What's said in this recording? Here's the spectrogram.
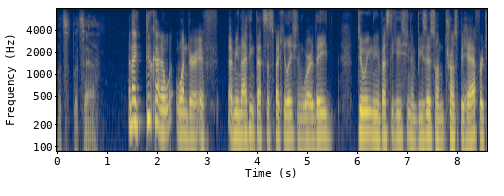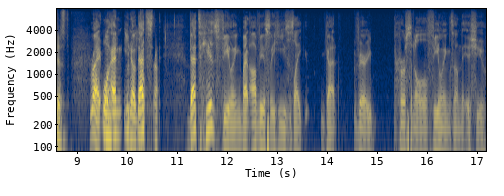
let's let's uh and I do kind of wonder if I mean I think that's the speculation. Were they doing the investigation in Bezos on Trump's behalf, or just right. Well, and you know that's Trump? that's his feeling, but obviously he's like got very personal feelings on the issue.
